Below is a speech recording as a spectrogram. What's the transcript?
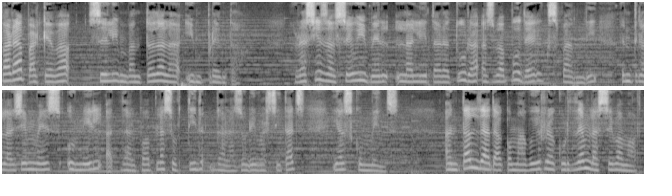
pare perquè va ser l'inventor de la impremta. Gràcies al seu invent, la literatura es va poder expandir entre la gent més humil del poble sortint de les universitats i els convents. En tal data com avui recordem la seva mort.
